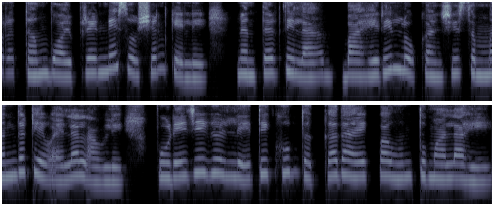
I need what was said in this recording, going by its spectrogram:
प्रथम बॉयफ्रेंडने शोषण केले, नंतर तिला बाहेरील लोकांशी संबंध ठेवायला लावले. पुढे जे घडले ते खूप धक्कादायक पाहून तुम्हालाही.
